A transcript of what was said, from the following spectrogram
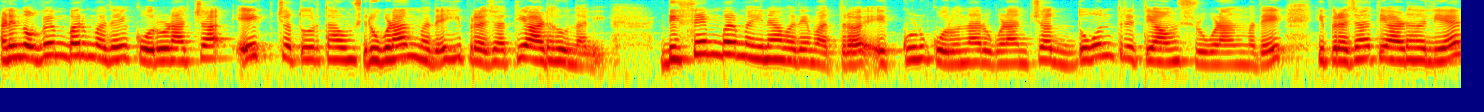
आणि नोव्हेंबरमध्ये कोरोनाच्या एक चतुर्थांश रुग्णांमध्ये ही प्रजाती आढळून आली. डिसेंबर महिन्यामध्ये मात्र एकूण कोरोना रुग्णांच्या दोन तृतीयांश रुग्णांमध्ये ही प्रजाती आढळली आहे.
